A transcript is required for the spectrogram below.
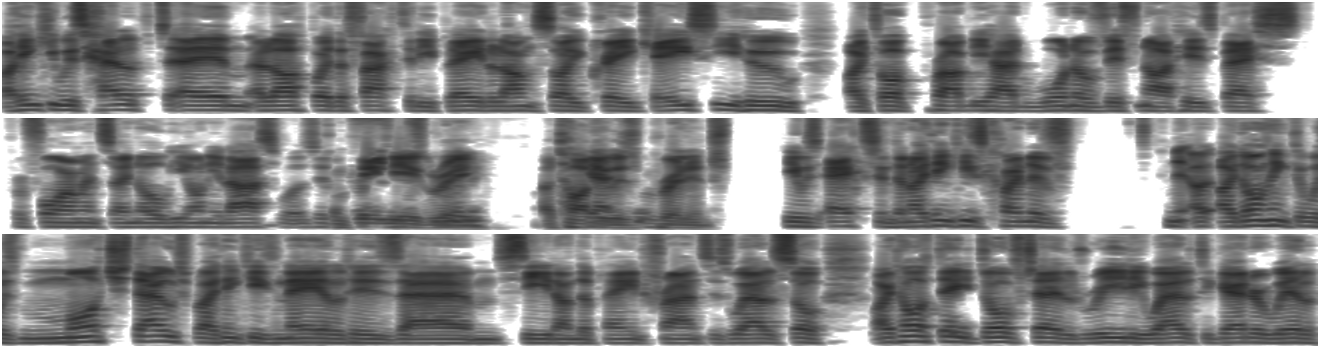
I think he was helped um, a lot by the fact that he played alongside Craig Casey, who I thought probably had one of, if not his best performance. I know he only last was it completely agree. I thought yeah. he was brilliant. He was excellent, and I think he's kind of I don't think there was much doubt, but I think he's nailed his um, seed on the plane to France as well. So I thought they dovetailed really well together. Will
